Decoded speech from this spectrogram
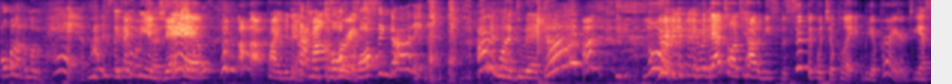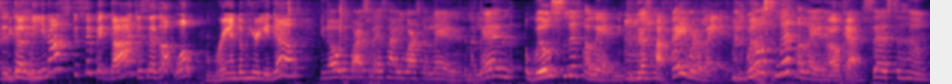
open up another path. I didn't say, Say, put, me in jail. jail. I'm not probably been They there got me cough, coughing, God. I didn't want to do that, God. Lord, but that taught you how to be specific with your play, your prayers. Yes, it because did. when you're not specific, God just says, "Oh, well, random. Here you go." You know, we watched last night. We watched Aladdin, and Aladdin, Will Smith Aladdin, because mm-hmm. that's my favorite Aladdin. Will Smith Aladdin Okay. says to him,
